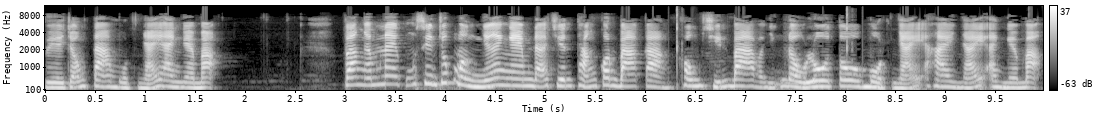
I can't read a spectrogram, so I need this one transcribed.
về cho chúng ta, một nháy, anh em ạ. Và ngày hôm nay cũng xin chúc mừng những anh em đã chiến thắng con ba càng 093 và những đầu lô tô một nháy, hai nháy anh em ạ.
